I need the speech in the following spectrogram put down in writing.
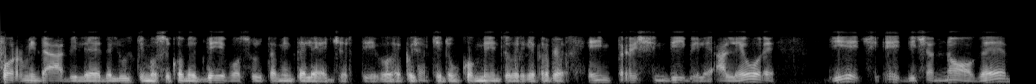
formidabile dell'ultimo secondo devo assolutamente leggerti e poi ti chiedo un commento perché proprio è imprescindibile. Alle ore 10 e 19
